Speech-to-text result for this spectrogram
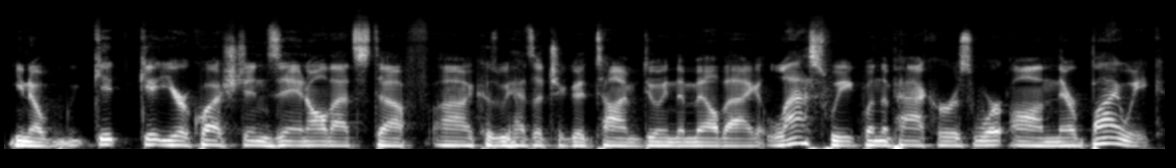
you know, get get your questions in, all that stuff, because we had such a good time doing the mailbag last week when the Packers were on their bye week.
